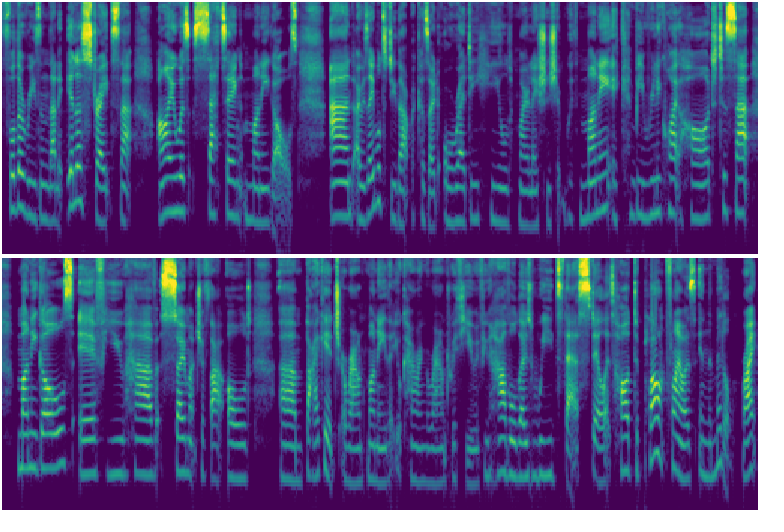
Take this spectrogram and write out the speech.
for the reason that it illustrates that I was setting money goals. And I was able to do that because I'd already healed my relationship with money. It can be really quite hard to set money goals if you have so much of that old um, baggage around money that you're carrying around with you. If you have all those weeds there still, it's hard to plant flowers in the middle, right?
